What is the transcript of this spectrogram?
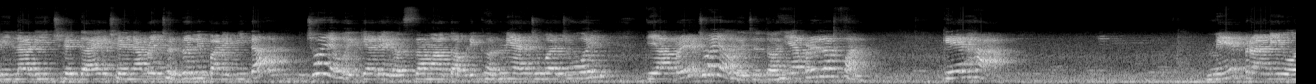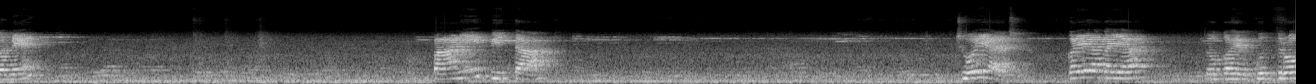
બિલાડી છે, ગાય છે, અને આપણે જનરલી પાણી પીતા જોયા હોય. ક્યારે રસ્તામાં તો આપણી ઘરની આજુબાજુ હોય, ત્યાં આપણે જોયા હોય છે. તો અહીં આપણે લખવાનું કે હા, મેં પ્રાણીઓને પાણી પીતા જોયા છે. કયા કયા? તો કહે, કૂતરો,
